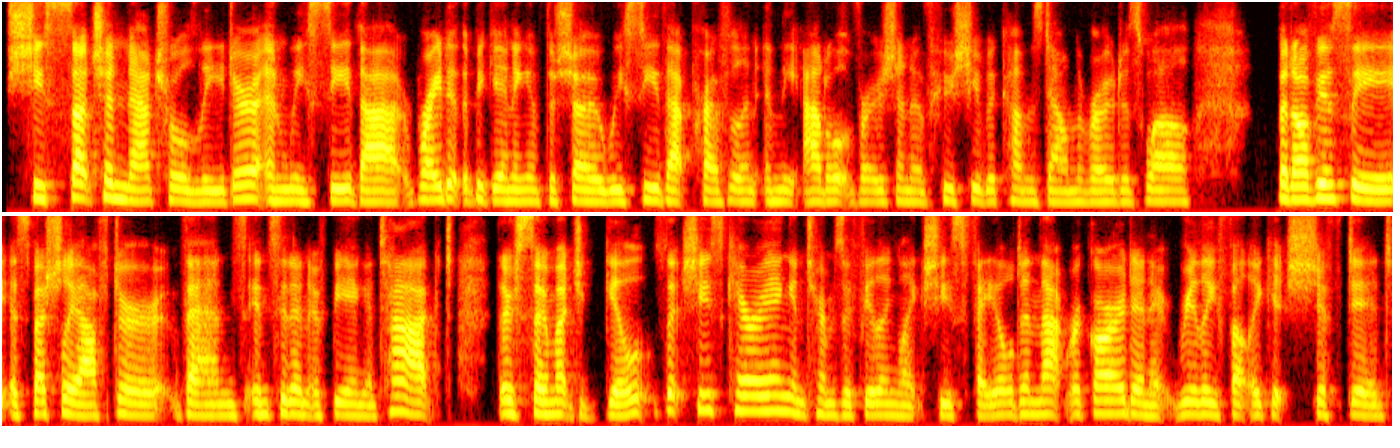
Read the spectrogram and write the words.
she's such a natural leader. And we see that right at the beginning of the show. We see that prevalent in the adult version of who she becomes down the road as well. But obviously, especially after Van's incident of being attacked, there's so much guilt that she's carrying in terms of feeling like she's failed in that regard. And it really felt like it shifted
